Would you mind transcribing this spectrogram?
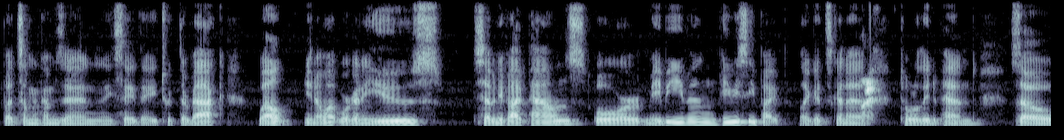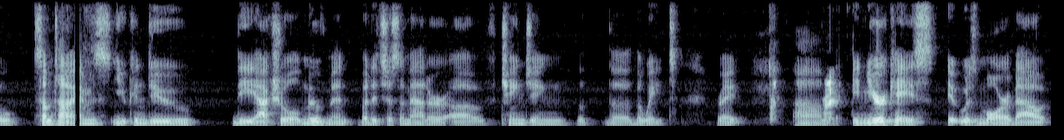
but someone comes in and they say they took their back. Well, you know what? We're going to use 75 pounds or maybe even PVC pipe. Like it's going Right. to totally depend. So sometimes you can do the actual movement, but it's just a matter of changing the, the, the weight, right? Um, Right. In your case, it was more about,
